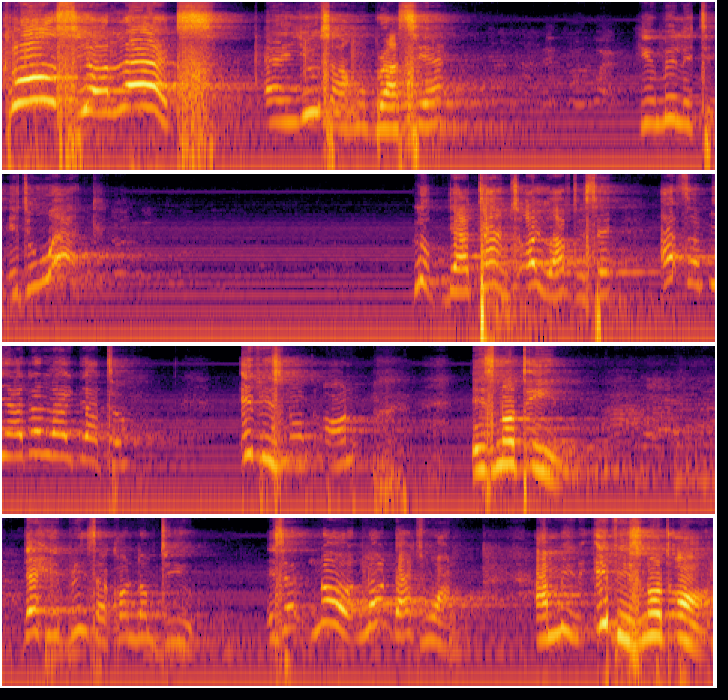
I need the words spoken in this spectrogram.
Close your legs and use a humbrasia. Humility. It will work. Look, there are times all you have to say, as for me, I don't like that. Oh. If it's not on, it's not in. Then he brings a condom to you. He said, No, not that one. I mean, if it's not on,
